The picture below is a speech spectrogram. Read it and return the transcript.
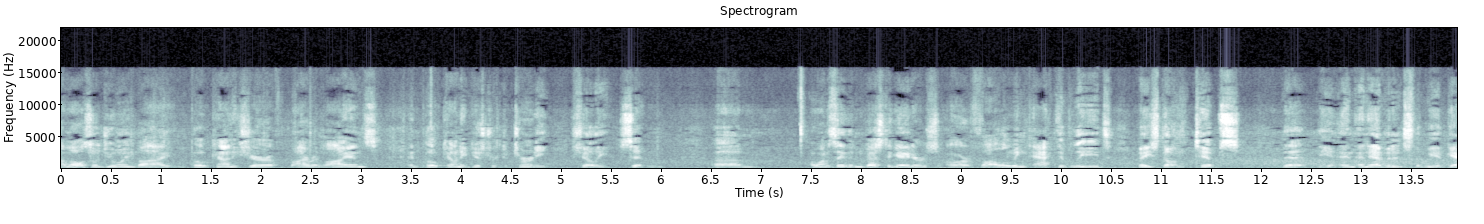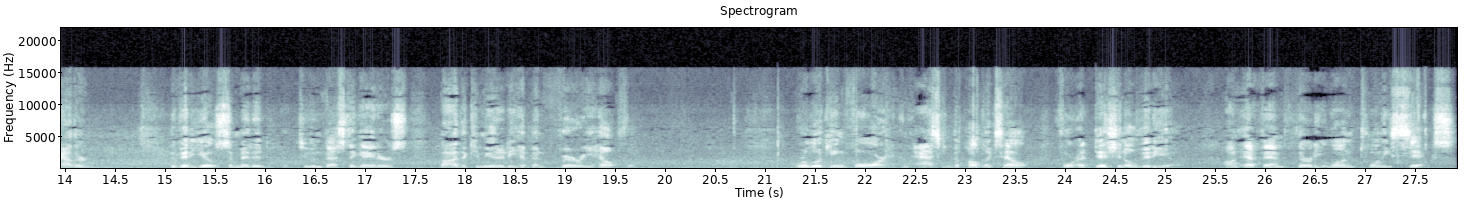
I'm also joined by Polk County Sheriff Byron Lyons and Polk County District Attorney Shelly Sitton. Um, I want to say that investigators are following active leads based on tips that the, and, and evidence that we have gathered. The videos submitted to investigators by the community have been very helpful. We're looking for and asking the public's help for additional video on FM 3126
